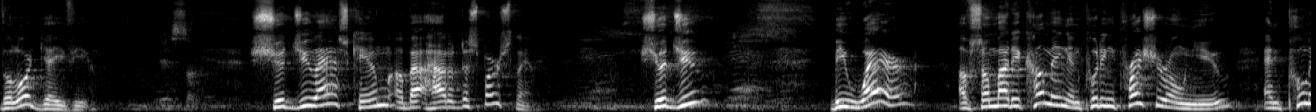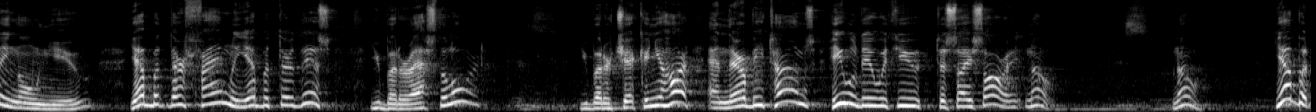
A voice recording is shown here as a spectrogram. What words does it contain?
the Lord gave you. Yes, Should you ask Him about how to disperse them? Yes. Should you? Beware of somebody coming and putting pressure on you and pulling on you. Yeah, but they're family. Yeah, but they're this. You better ask the Lord. You better check in your heart. And there'll be times He will deal with you to say sorry. No. No. Yeah, but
